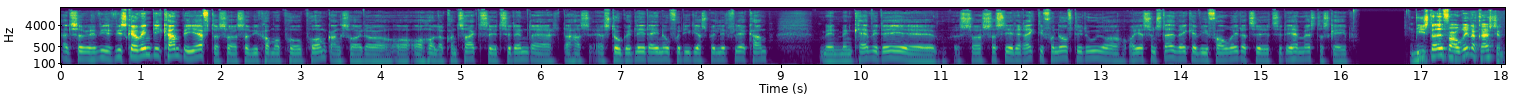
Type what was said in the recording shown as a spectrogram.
altså, vi, vi skal jo vinde de kampe i efter, så, så vi kommer på, på omgangshøjde og, og, og holder kontakt til, til dem, der, der har er stukket lidt af nu, fordi de har spillet lidt flere kampe. Men, men kan vi det, øh, så, så ser det rigtig fornuftigt ud, og, og jeg synes stadigvæk, at vi er favoritter til, til det her mesterskab. Vi er stadig favoritter, Christian.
